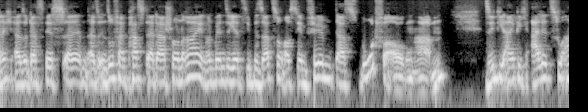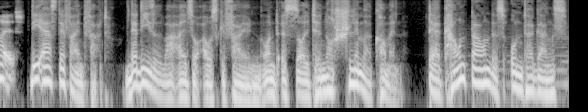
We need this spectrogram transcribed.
Nicht? Also das ist, äh, also insofern passt er da schon rein. Und wenn Sie jetzt die Besatzung aus dem Film Das Boot vor Augen haben, sind die eigentlich alle zu alt. Die erste Feindfahrt. Der Diesel war also ausgefallen und es sollte noch schlimmer kommen. Der Countdown des Untergangs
